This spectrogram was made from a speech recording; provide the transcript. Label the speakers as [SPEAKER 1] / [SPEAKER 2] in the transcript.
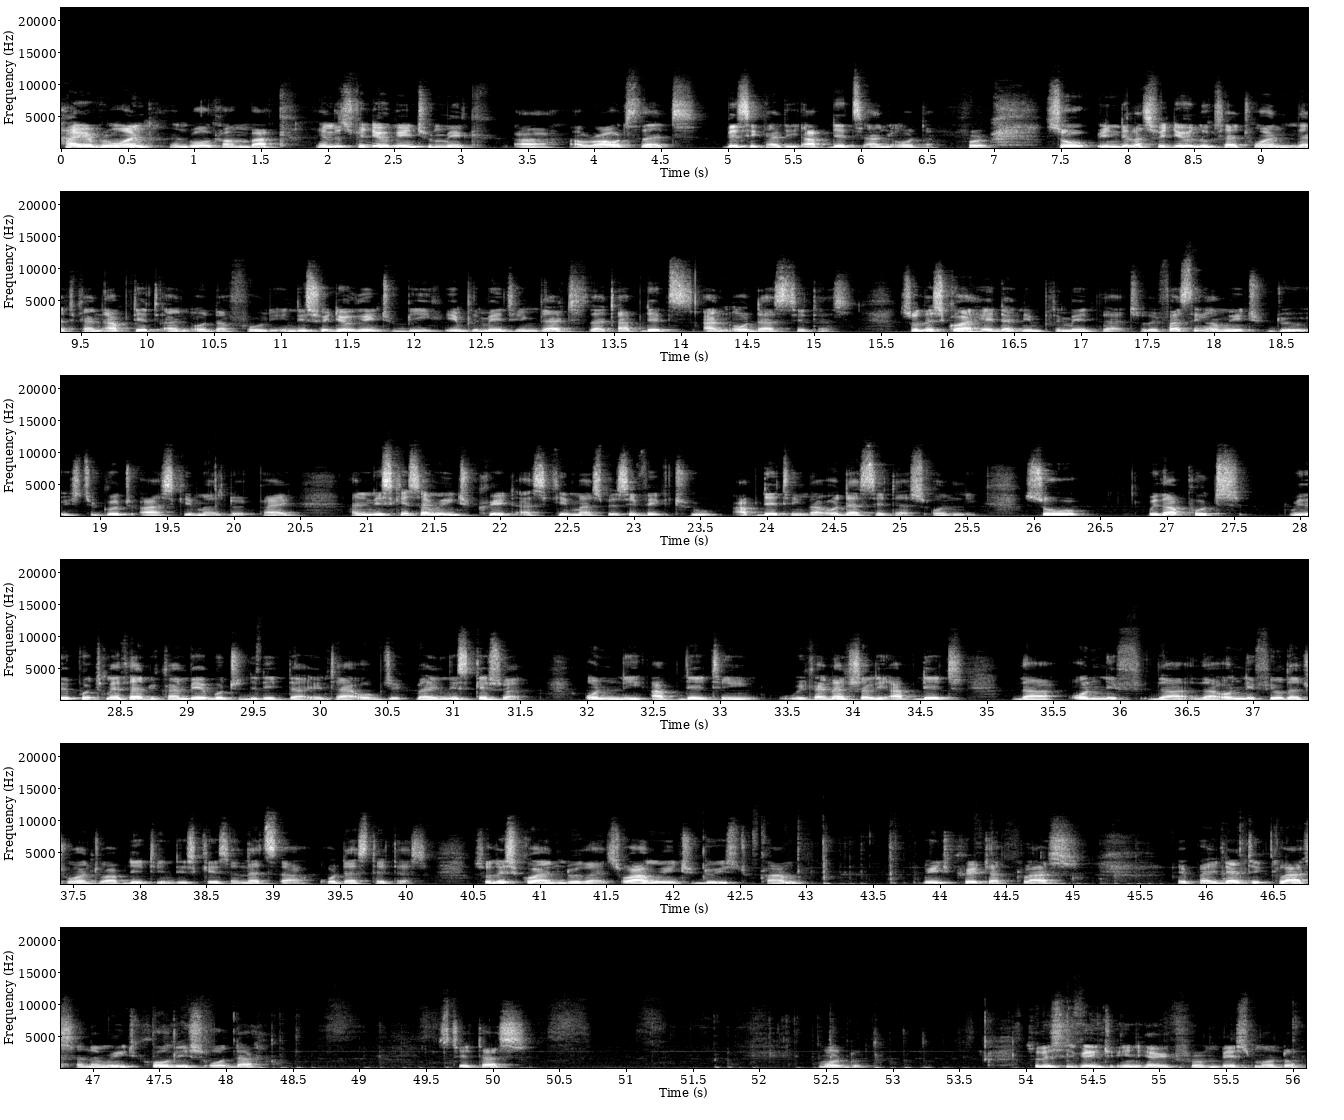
[SPEAKER 1] Hi everyone and welcome back. In this video we're going to make uh, a route that basically updates an order. For So in the last video we looked at one that can update an order fully. In this video we're going to be implementing that that updates an order status. So let's go ahead and implement that. So the first thing I'm going to do is to go to our schemas.py and in this case I'm going to create a schema specific to updating the order status only. So with a put with the put method, we can be able to delete the entire object, but in this case, we're only updating. We can actually update the only the the only field that you want to update in this case, and that's the order status. So let's go and do that. So what I'm going to do is to come. I'm going to create a class, a pydantic class, and I'm going to call this order status model. So this is going to inherit from base model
